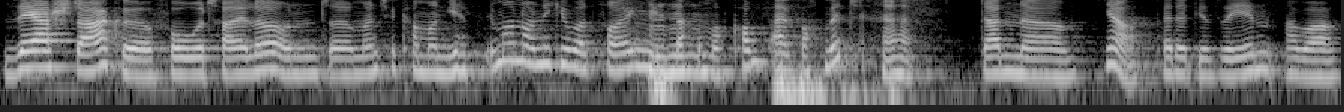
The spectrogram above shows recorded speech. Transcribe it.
sehr starke Vorurteile und äh, manche kann man jetzt immer noch nicht überzeugen. Ich sage immer, kommt einfach mit. Dann, äh, ja, werdet ihr sehen, aber.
